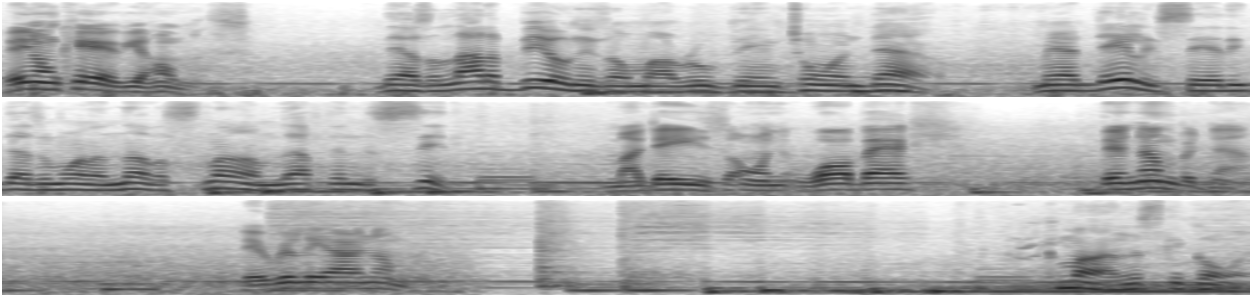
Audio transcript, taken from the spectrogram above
They don't care if you're homeless. There's a lot of buildings on my route being torn down. Mayor Daley said he doesn't want another slum left in the city. My days on Wabash, they're numbered now. They really are numbered. Come on, let's get going.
